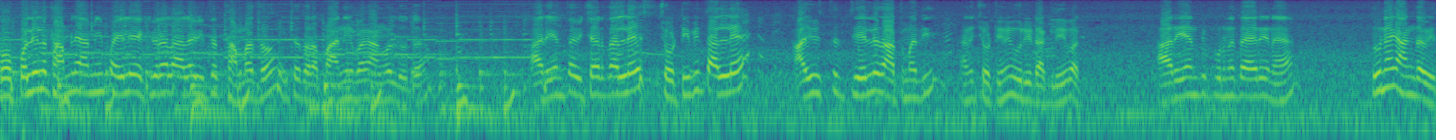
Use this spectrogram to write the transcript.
कोपोलीला थांबले आम्ही. पहिले एकविराला आलो इथं थांबायचो. इथं थोडा पाणी बघ आंघोळ धुतं. आर्यनचा विचार चालले छोटी बी चालले. आयुष तर गेलेच आतमध्ये आणि छोटीने उरी टाकली बघ. आर्यन ती पूर्ण तयारी ना. तू नाही अंगदावीत.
